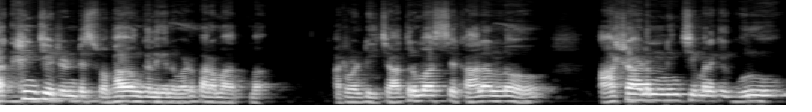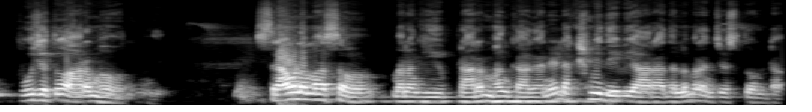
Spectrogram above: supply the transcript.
రక్షించేటువంటి స్వభావం కలిగిన వాడు పరమాత్మ. అటువంటి చాతుర్మాస్య కాలంలో ఆషాఢం నుంచి మనకి గురు పూజతో ఆరంభమవుతుంది. శ్రావణ మాసం మనకి ప్రారంభం కాగానే లక్ష్మీదేవి ఆరాధనలు మనం చేస్తూ ఉంటాం.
